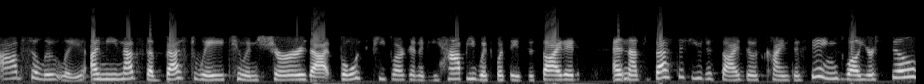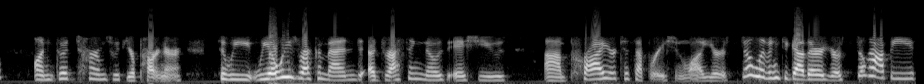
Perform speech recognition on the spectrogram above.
Absolutely. I mean, that's the best way to ensure that both people are going to be happy with what they've decided. And that's best if you decide those kinds of things while you're still on good terms with your partner. So we, we always recommend addressing those issues um, prior to separation while you're still living together, you're still happy,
